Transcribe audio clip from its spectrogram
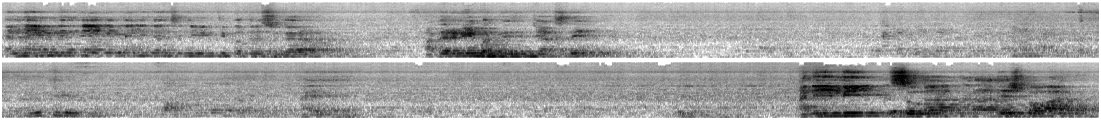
त्यांनाही विनंती आहे की त्यांनी त्यांचं नियुक्तीपत्र स्वीकारावं आदरणीय बंदेजींच्या हस्ते. आणि मी स्वतः राजेश पवार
